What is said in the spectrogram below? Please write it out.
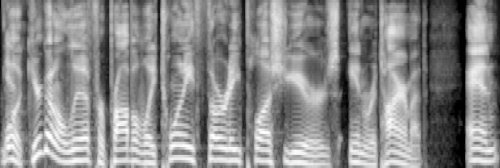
Yeah. Look, you're going to live for probably 20, 30 plus years in retirement. And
